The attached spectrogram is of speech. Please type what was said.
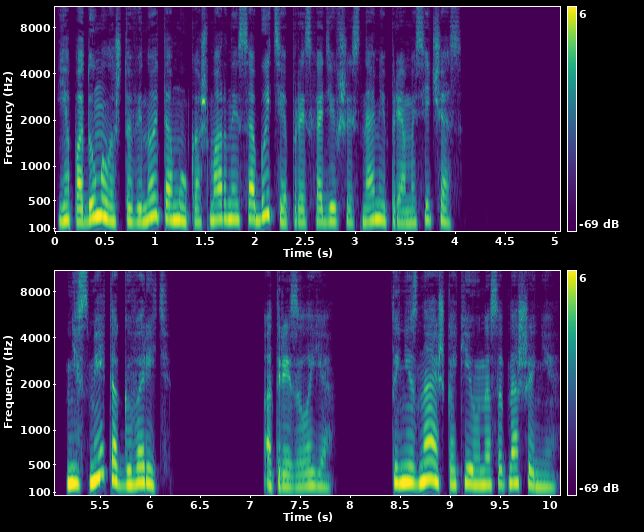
Я подумала, что виной тому кошмарные события, происходившие с нами прямо сейчас. «Не смей так говорить», — отрезала я. «Ты не знаешь, какие у нас отношения.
